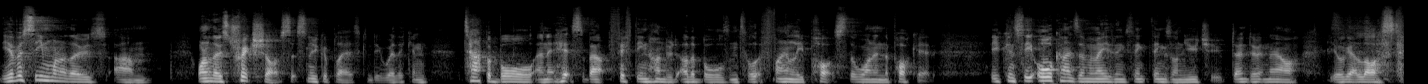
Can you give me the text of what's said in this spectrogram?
You ever seen one of those um, one of those trick shots that snooker players can do, where they can tap a ball and it hits about 1,500 other balls until it finally pots the one in the pocket. You can see all kinds of amazing things on YouTube. Don't do it now, you'll get lost.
